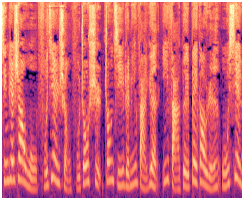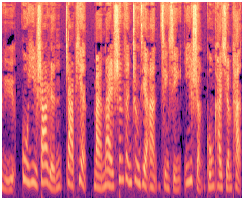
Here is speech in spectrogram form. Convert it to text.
今天上午，福建省福州市中级人民法院依法对被告人吴谢宇故意杀人、诈骗、买卖身份证件案进行一审公开宣判，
